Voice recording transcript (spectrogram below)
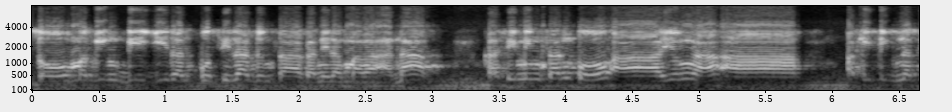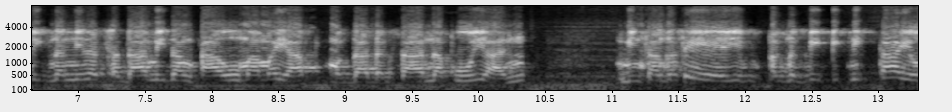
So maging vigilant po sila dun sa kanilang mga anak. Kasi minsan po, ah yung nga, ah, pakitig na tignan nila sa dami ng tao mamaya, magdadagsahan na po yan. Minsan kasi, pag nagpipiknik tayo,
